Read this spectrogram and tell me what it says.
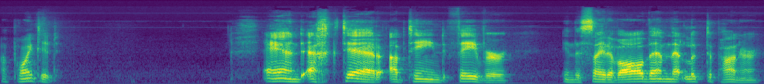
appointed. And Echter obtained favor in the sight of all them that looked upon her.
